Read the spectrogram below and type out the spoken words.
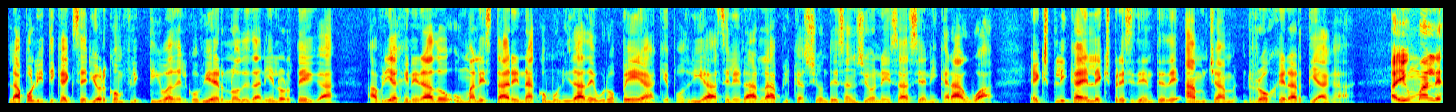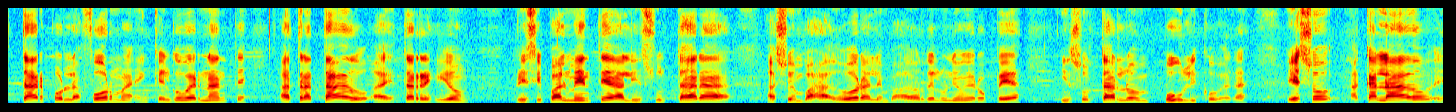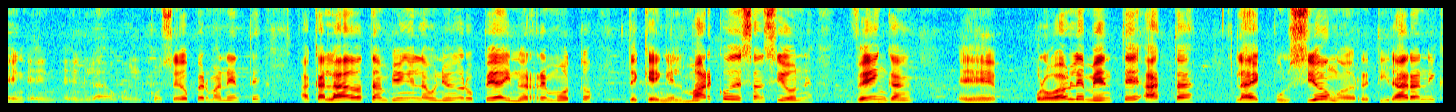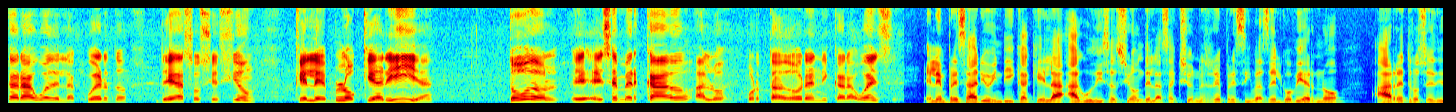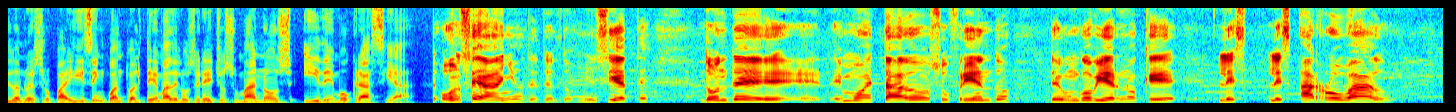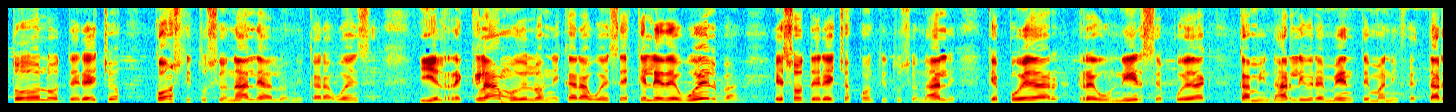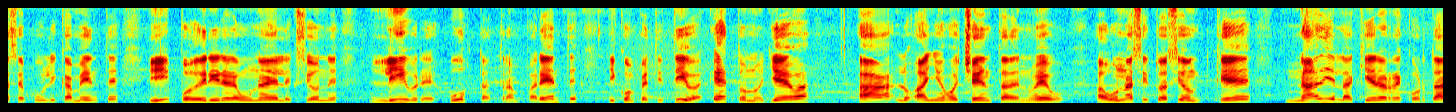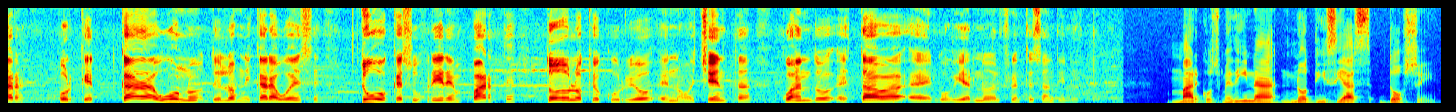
La política exterior conflictiva del gobierno de Daniel Ortega habría generado un malestar en la comunidad europea que podría acelerar la aplicación de sanciones hacia Nicaragua, explica el expresidente de AmCham, Roger Artiaga. Hay un malestar por la forma en que el gobernante ha tratado a esta región, principalmente al insultar a, su embajador, al embajador de la Unión Europea, insultarlo en público, ¿verdad? Eso ha calado en, el Consejo Permanente, ha calado también en la Unión Europea y no es remoto de que en el marco de sanciones vengan eh, probablemente hasta la expulsión o retirar a Nicaragua del acuerdo de asociación que le bloquearía todo eh, ese mercado a los exportadores nicaragüenses. El empresario indica que la agudización de las acciones represivas del gobierno ha retrocedido a nuestro país en cuanto al tema de los derechos humanos y democracia. 11 años desde el 2007, donde eh, hemos estado sufriendo de un gobierno que les, les ha robado todos los derechos constitucionales a los nicaragüenses y el reclamo de los nicaragüenses es que le devuelvan esos derechos constitucionales, que puedan reunirse, pueda caminar libremente, manifestarse públicamente y poder ir a unas elecciones libres, justas, transparentes y competitivas. Esto nos lleva a los años 80 de nuevo, a una situación que nadie la quiere recordar porque cada uno de los nicaragüenses tuvo que sufrir en parte todo lo que ocurrió en los 80 cuando estaba el gobierno del Frente Sandinista. Marcos Medina, Noticias 12.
